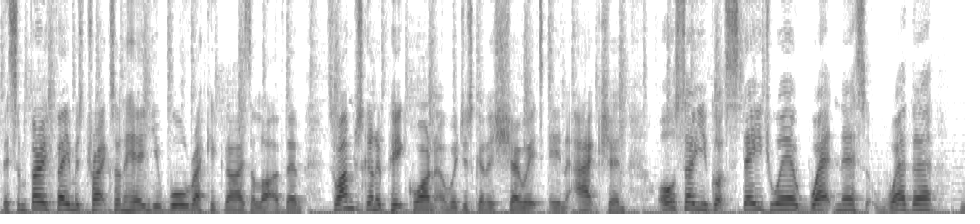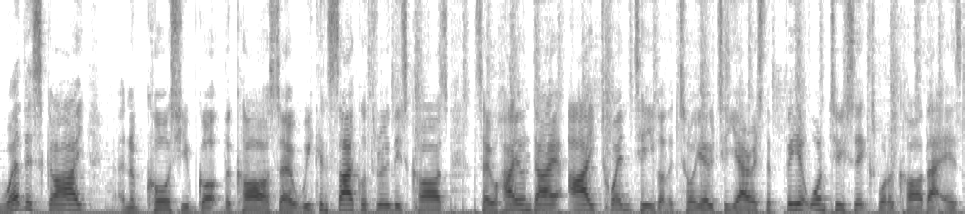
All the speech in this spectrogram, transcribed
There's some very famous tracks on here and you will recognize a lot of them. So I'm just going to pick one and we're just going to show it in action. Also, you've got stage wear, wetness, weather, weather sky, and of course you've got the car. So we can cycle through these cars. So Hyundai i20 you've got the Toyota Yaris the Fiat 126 what a car that is.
